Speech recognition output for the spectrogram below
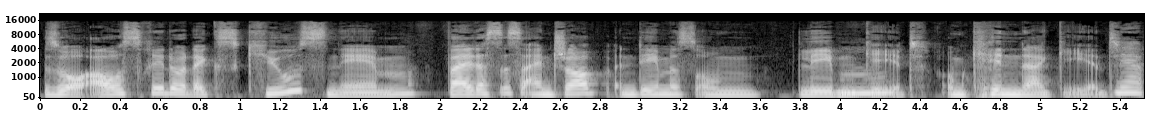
so Ausrede oder Excuse nehmen, weil das ist ein Job, in dem es um Leben mhm. geht, um Kinder geht. Ja.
